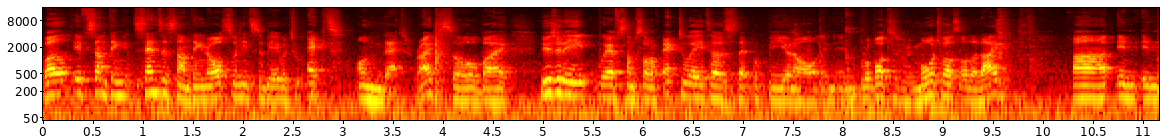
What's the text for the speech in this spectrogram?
Well, if something senses something, it also needs to be able to act on that, right? So by usually we have some sort of actuators that would be, you know, in, in robotics with motors or the like. Uh, in, in,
